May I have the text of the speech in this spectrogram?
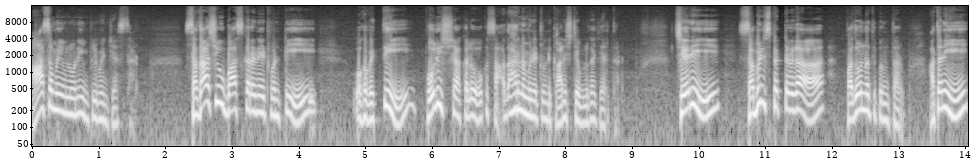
ఆ సమయంలోనే ఇంప్లిమెంట్ చేస్తారు. సదాశివ్ భాస్కర్ అనేటువంటి ఒక వ్యక్తి పోలీస్ శాఖలో ఒక సాధారణమైనటువంటి కానిస్టేబుల్గా చేరతాడు. చేరి సబ్ ఇన్స్పెక్టర్గా పదోన్నతి పొందుతారు. అతని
